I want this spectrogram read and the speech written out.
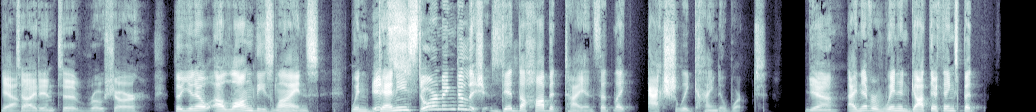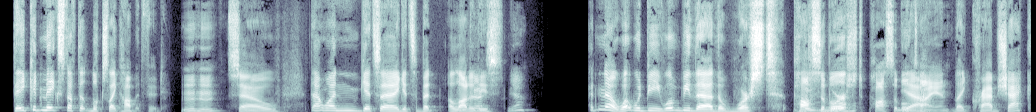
Yeah. tied into Roshar. Though you know, along these lines, when It's Denny's storming delicious. did the Hobbit tie-ins, that like actually kind of worked. yeah. I never went and got their things, but they could make stuff that looks like Hobbit food. Mm-hmm. So that one gets a gets a bit a lot of these. Yeah. I don't know what would be what would be the the worst possible The worst possible yeah, tie-in. like Crab Shack.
